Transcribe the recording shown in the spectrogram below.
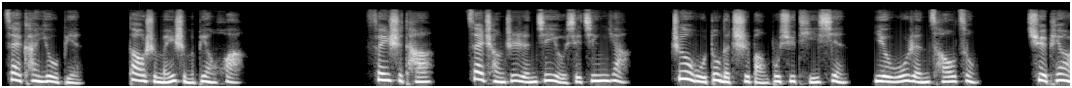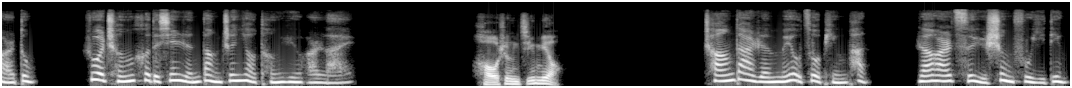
再看右边，倒是没什么变化。非是他，在场之人皆有些惊讶。这舞动的翅膀不需提线，也无人操纵，却偏而动，若成鹤的仙人当真要腾云而来，好生精妙。常大人没有做评判，然而此语胜负已定。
